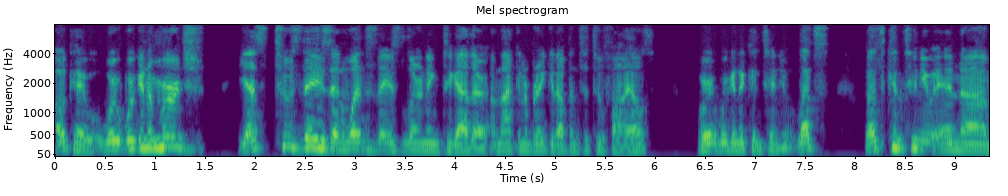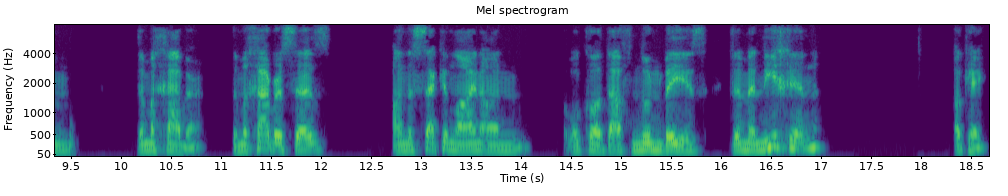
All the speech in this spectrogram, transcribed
okay we're, we're going to merge yes tuesdays and wednesdays learning together i'm not going to break it up into two files we're, we're going to continue. Let's let's continue in um, the Mechaber. The Mechaber says on the second line on we'll call it Daf Nun Beis the Menichin. Okay,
